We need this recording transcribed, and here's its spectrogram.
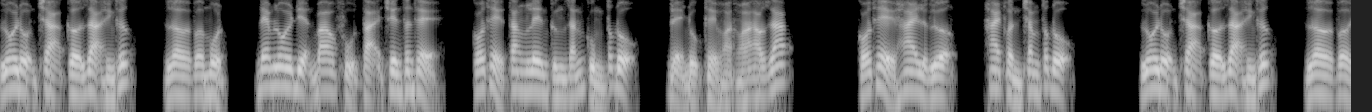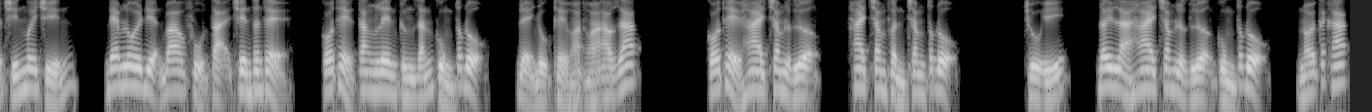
Lôi độn trạ cơ dạ hình thức lv một, đem lôi điện bao phủ tại trên thân thể, có thể tăng lên cứng rắn cùng tốc độ, để đục thể hoạt hóa áo giáp. Có thể hai lực lượng, hai phần trăm tốc độ. Lôi độn trạ cơ dạ hình thức lv chín mươi chín, đem lôi điện bao phủ tại trên thân thể, có thể tăng lên cứng rắn cùng tốc độ để nhục thể hoạt hóa áo giáp. Có thể hai trăm l ự c lượng hai trăm phần trăm tốc độ. Chú ý đây là hai trăm l ự c lượng cùng tốc độ nói cách khác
